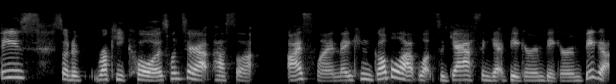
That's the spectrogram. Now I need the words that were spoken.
these sort of rocky cores, once they're out past the ice line, they can gobble up lots of gas and get bigger and bigger and bigger.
